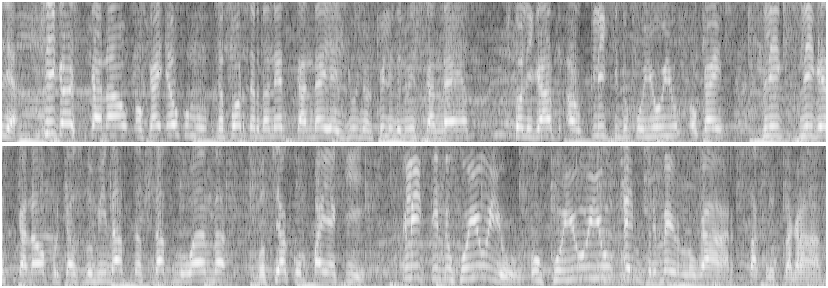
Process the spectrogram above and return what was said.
Olha, sigam este canal, ok? Eu como repórter da NET Candeias Júnior, filho de Luiz Candeias, estou ligado ao clique do Cuyuyo, ok? Se liga, se liga a este canal porque as novidades da cidade de Luanda você acompanha aqui. Clique do Cuyuyo, o Cuyuyo em primeiro lugar, está consagrado.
